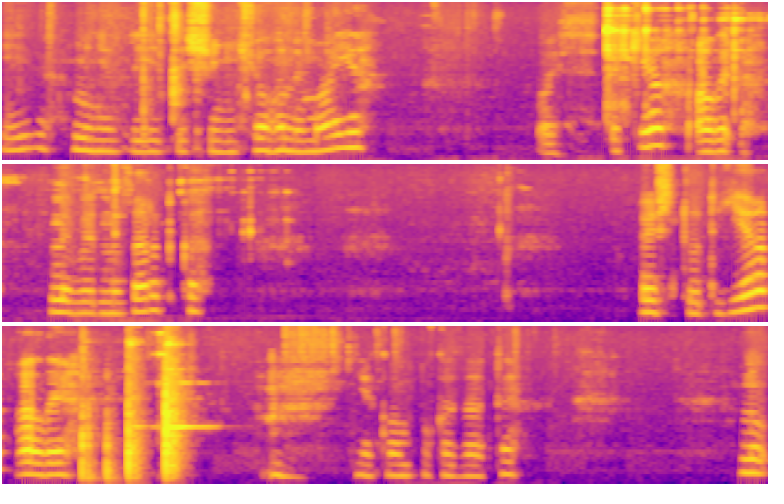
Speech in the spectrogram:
І мені здається, що нічого немає. Ось таке, але не видно зародка. Ось тут є, але як вам показати? Ну,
